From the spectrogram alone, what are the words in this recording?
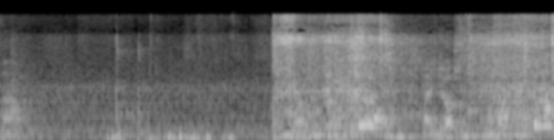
θα θα λιώσουμε την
